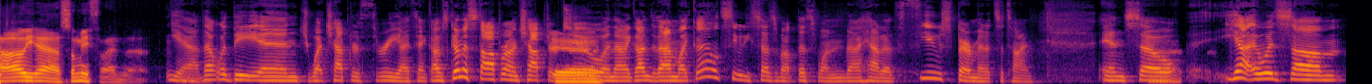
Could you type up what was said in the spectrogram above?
Oh yes, let me find that. Yeah, that would be in what chapter three, I think. I was going to stop around chapter yeah. two, and then I got into that. I'm like, oh, let's see what he says about this one. I had a few spare minutes of time, and so yeah, yeah it was. Um,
